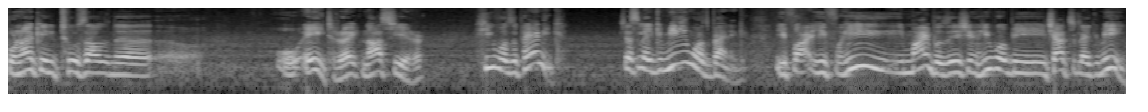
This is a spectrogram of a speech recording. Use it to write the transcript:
Bernanke in 2008, right, last year, he was a panic just like me was panic. If I, if he in my position, he would be just like me.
